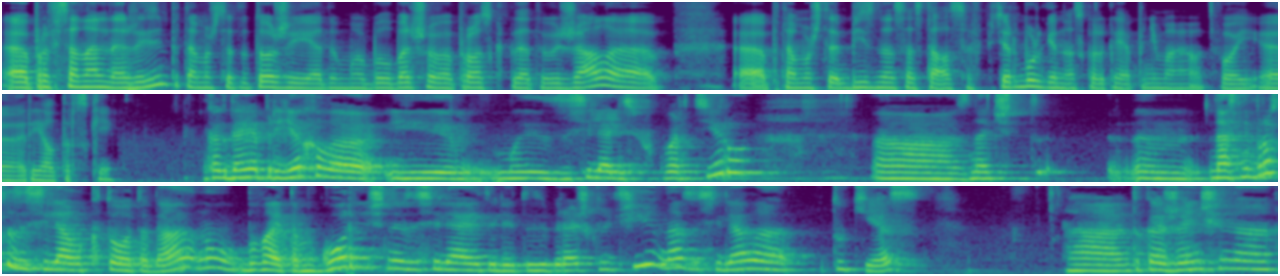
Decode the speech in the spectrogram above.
э, профессиональная жизнь, потому что это тоже, я думаю, был большой вопрос, когда ты уезжала, э, потому что бизнес остался в Петербурге, насколько я понимаю, твой э, риэлторский. Когда я приехала, и мы заселялись в квартиру, э, значит, эм, нас не просто заселял кто-то, да, ну, бывает там горничная заселяет, или ты забираешь ключи, нас заселяла Тукес, а, такая женщина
